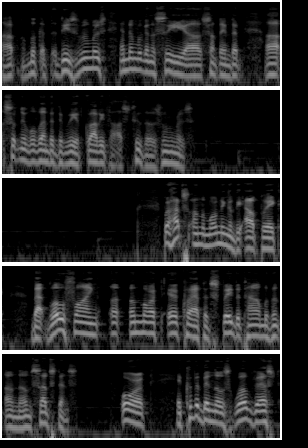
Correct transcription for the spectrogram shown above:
uh, look at these rumors, and then we're going to see uh, something that uh, certainly will lend a degree of gravitas to those rumors. Perhaps on the morning of the outbreak, that low-flying, uh, unmarked aircraft had sprayed the town with an unknown substance. Or it could have been those well-dressed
